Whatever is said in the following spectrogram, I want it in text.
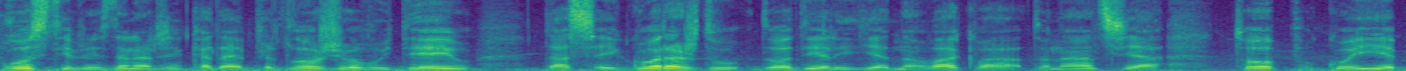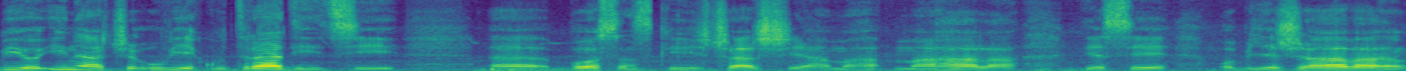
pozitivno iznenađeni kada je predložio ovu ideju da se i Goraždu dodijeli jedna ovakva donacija, top koji je bio inače uvijek u tradiciji e, bosanskih čaršija, mahala, gdje se obilježava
